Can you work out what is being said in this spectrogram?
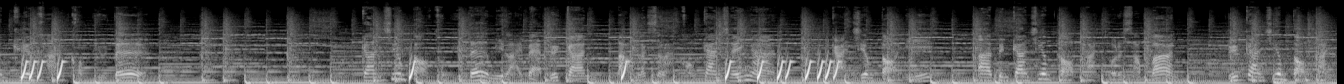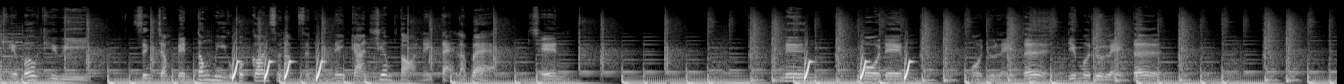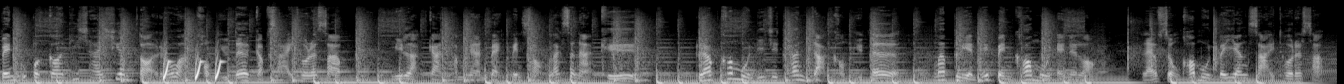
รณ์เครือข่ายคอมพิวเตอร์ การเชื่อมต่อคอมพิวเตอร์มีหลายแบบด้วยกันตามลักษณะของการใช้งาน การเชื่อมต่อนี้ อาจเป็นการเชื่อมต่อผ่านโทรศัพท์บ้าน หรือการเชื่อมต่อผ่านเคเบิลทีวีซึ่งจำเป็นต้องมีอุปกรณ์สนับสนุนในการเชื่อมต่อในแต่ละแบบ เช่น 1. โมเด็มโมดูเลเตอร์ดิโมดูเลเตอร์ เป็นอุปกรณ์ที่ใช้เชื่อมต่อระหว่างคอมพิวเตอร์กับสายโทรศัพท์ มีหลักการทำงานแบ่งเป็น 2 ลักษณะคือ รับข้อมูลดิจิทัลจากคอมพิวเตอร์ มาเปลี่ยนให้เป็นข้อมูลแอนะล็อก แล้วส่งข้อมูลไปยังสายโทรศัพท์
